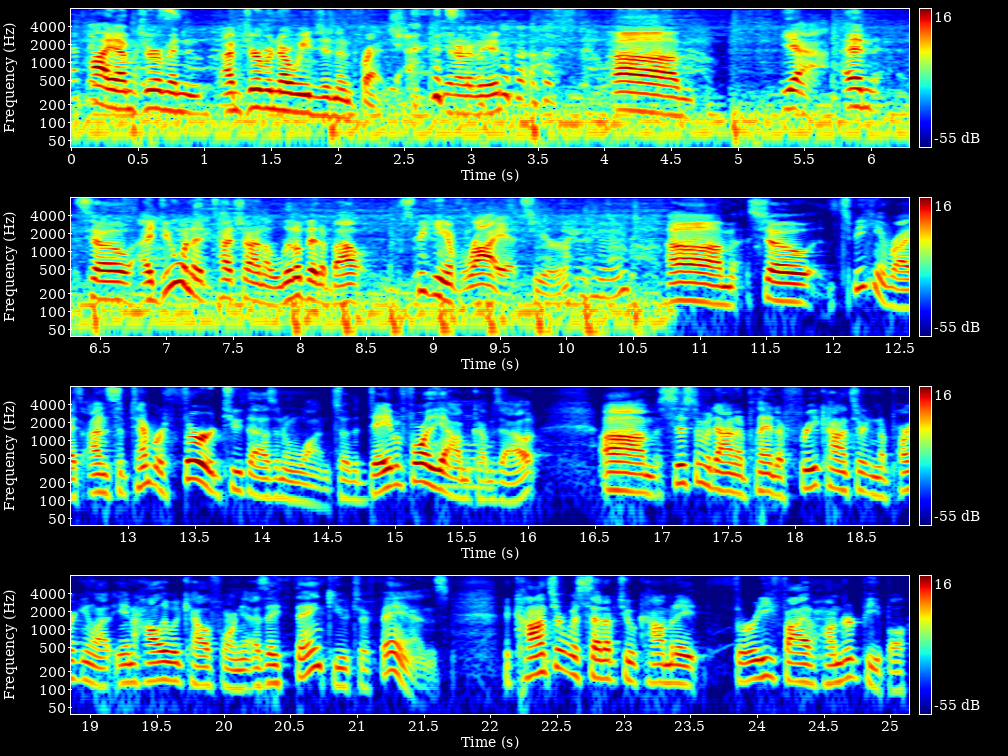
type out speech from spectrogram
Ethnic hi, I'm. German. I'm German, Norwegian, and French. you know what I mean? um, yeah, and so I do want to touch on a little bit about speaking of riots here. Um, so speaking of riots, on September third, two thousand and one, so the day before the album comes out, um, System of a Down had planned a free concert in a parking lot in Hollywood, California, as a thank you to fans. The concert was set up to accommodate 3,500 people.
